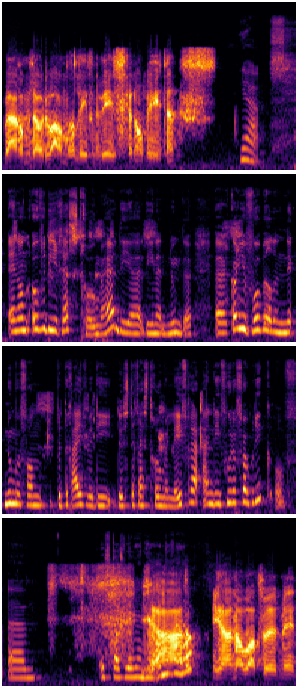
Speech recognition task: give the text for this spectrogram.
Waarom zouden we andere levende wezens gaan opeten? Ja, en dan over die reststromen hè, die, je, die je net noemde. Uh, kan je voorbeelden noemen van bedrijven die dus de reststromen leveren aan die voederfabriek? Of um, is dat weer een ja, ander verhaal? Ja, nou wat we met.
